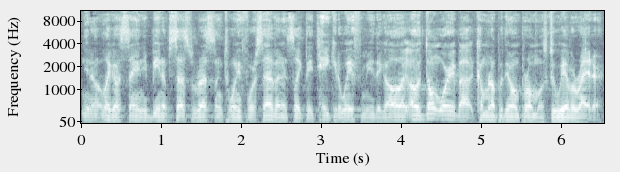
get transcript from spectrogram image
you know like i was saying you're being obsessed with wrestling 24-7 it's like they take it away from you. They go like oh don't worry about coming up with your own promos because we have a writer.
